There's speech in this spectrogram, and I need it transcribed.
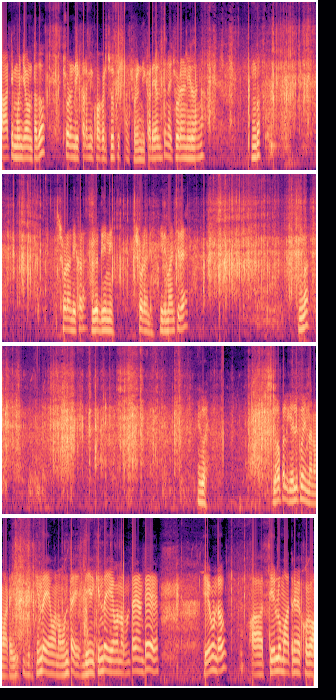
తాటి ముంజ ఉంటుందో చూడండి ఇక్కడ మీకు ఒకటి చూపిస్తాను చూడండి. ఇక్కడ వెళ్తున్నాయి చూడండి ఇలాగా ఇంకో. చూడండి ఇక్కడ. ఇక దీన్ని చూడండి. ఇది మంచిదే. ఇంకో. ఇగో. లోపలికి వెళ్ళిపోయింది అనమాట దీని కింద ఏమైనా ఉంటాయి దీని కింద ఏమైనా ఉంటాయంటే ఏముండవు. ఆ తేళ్ళు మాత్రమే ఎక్కువగా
